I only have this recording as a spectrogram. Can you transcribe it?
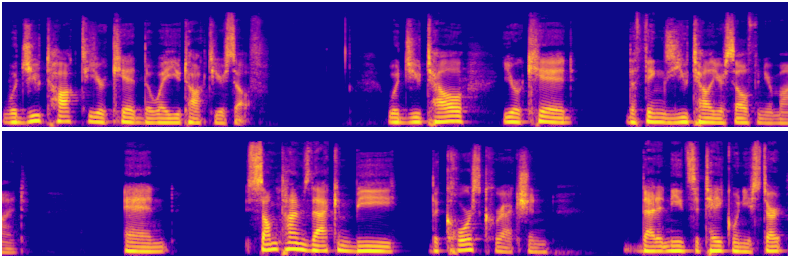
Would you talk to your kid the way you talk to yourself? Would you tell your kid the things you tell yourself in your mind? And sometimes that can be the course correction that it needs to take when you start,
